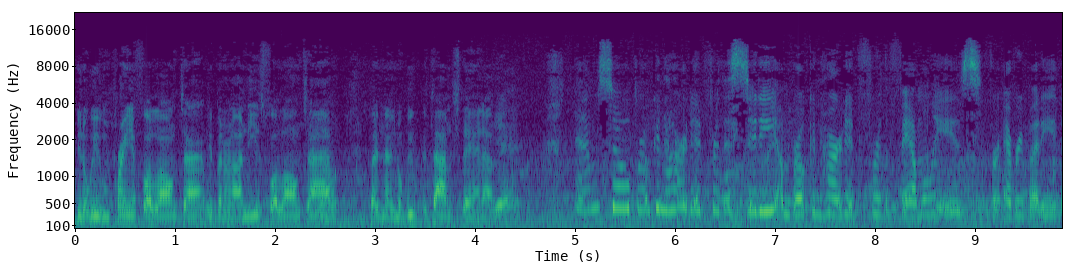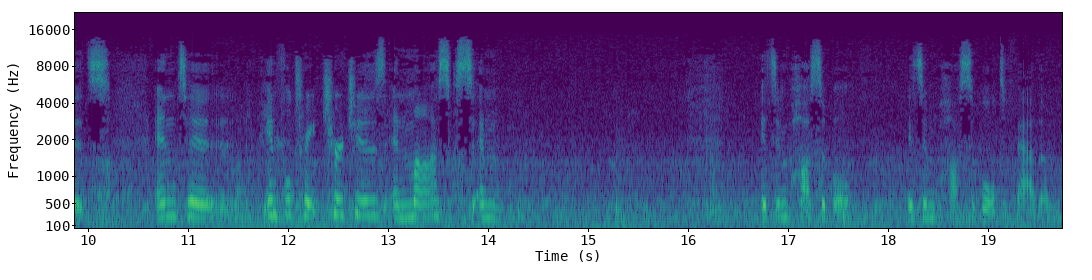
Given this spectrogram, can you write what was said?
you know, we've been praying for a long time. We've been on our knees for a long time. But now, you know, we the time to stand up. Yeah. And I'm so brokenhearted for the city. I'm brokenhearted for the families, for everybody that's, and to infiltrate churches and mosques and it's impossible. It's impossible to fathom.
